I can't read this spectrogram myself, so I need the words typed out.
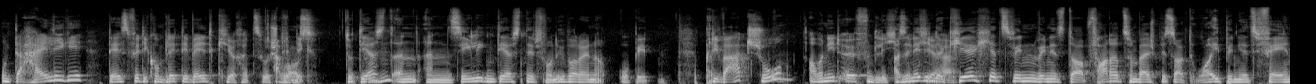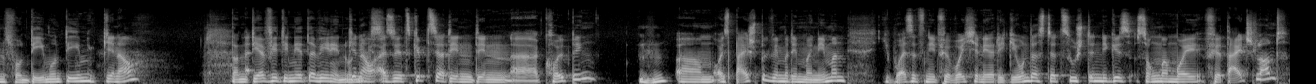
und der Heilige, der ist für die komplette Weltkirche zuständig. Du darfst einen, einen Seligen darfst nicht von überall noch anbeten. Privat schon, aber nicht öffentlich. Also nicht in der Kirche jetzt, wenn, wenn jetzt der Pfarrer zum Beispiel sagt, oh, ich bin jetzt Fan von dem und dem, Genau. Dann darf ich die nicht erwähnen. Genau, nix. also jetzt gibt es ja den, den äh, Kolping. Ähm, als Beispiel, wenn wir den mal nehmen, ich weiß jetzt nicht, für welche Region das der zuständig ist, sagen wir mal für Deutschland,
